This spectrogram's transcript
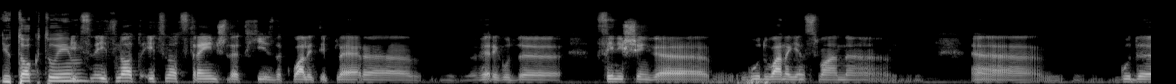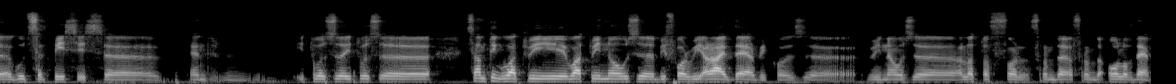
you talk to him? it's, it's not it's not strange that he's the quality player uh, very good uh, finishing uh, good one against one uh, good good set pieces and it was it was something what we what we knows uh, before we arrive there because uh, we knows uh, a lot of for, from the from the all of them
